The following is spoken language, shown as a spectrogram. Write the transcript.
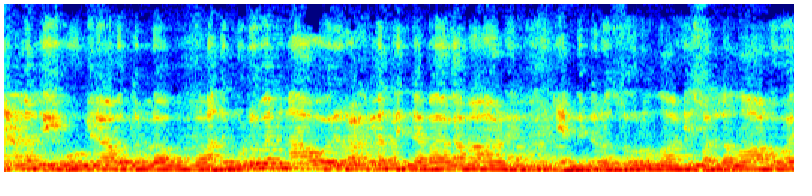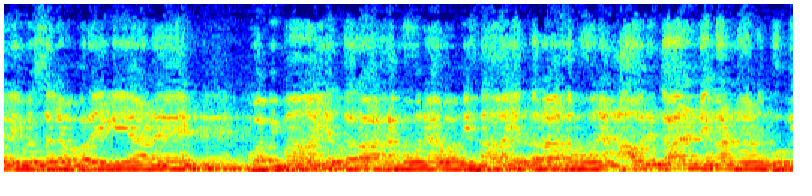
ഞാമത്ത് ഈ ഭൂമിലോകത്തുണ്ടോ? അത് മുഴുവൻ ആ ഒരു റഹ്മത്തിന്റെ ഭാഗമാണ്. എന്നിട്ട് റസൂലുള്ളാഹി സ്വല്ലല്ലാഹു അലൈഹി വസല്ലം പറയുകയാണ് ആ ഒരു കണ്ടാണ് ഭൂമി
